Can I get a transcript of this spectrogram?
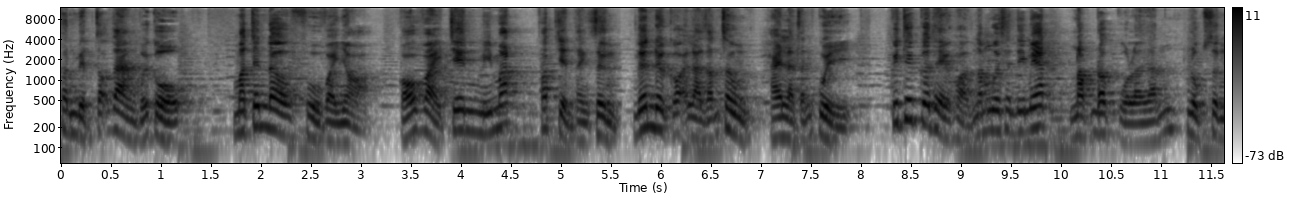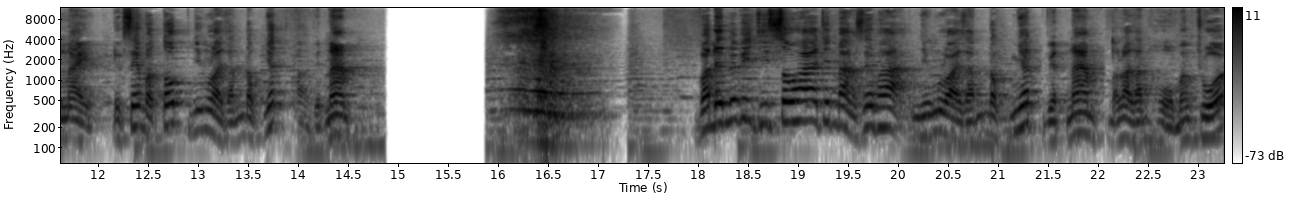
phân biệt rõ ràng với cổ. Mặt trên đầu phủ vảy nhỏ, có vảy trên mí mắt phát triển thành sừng nên được gọi là rắn sừng hay là rắn quỷ. Kích thước cơ thể khoảng 50cm, nọc độc của loài rắn lục sừng này được xếp vào top những loài rắn độc nhất ở Việt Nam. Và đến với vị trí số 2 trên bảng xếp hạng những loài rắn độc nhất Việt Nam đó là rắn hổ mang chúa.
